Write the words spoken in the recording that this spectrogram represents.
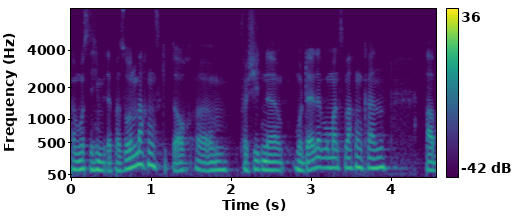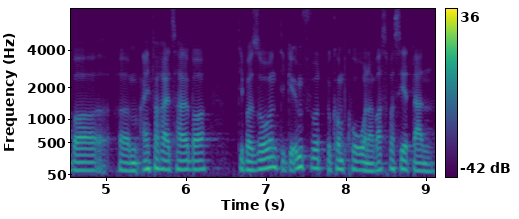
Man muss nicht mit der Person machen, es gibt auch ähm, verschiedene Modelle, wo man es machen kann, aber ähm, einfachheitshalber, die Person, die geimpft wird, bekommt Corona. Was passiert dann?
